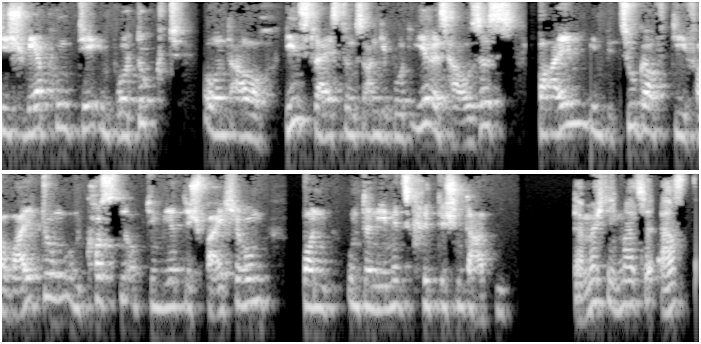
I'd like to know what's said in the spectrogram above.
die Schwerpunkte im Produkt und auch Dienstleistungsangebot Ihres Hauses? Vor allem in Bezug auf die Verwaltung und kostenoptimierte Speicherung von unternehmenskritischen Daten. Da möchte ich mal zuerst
